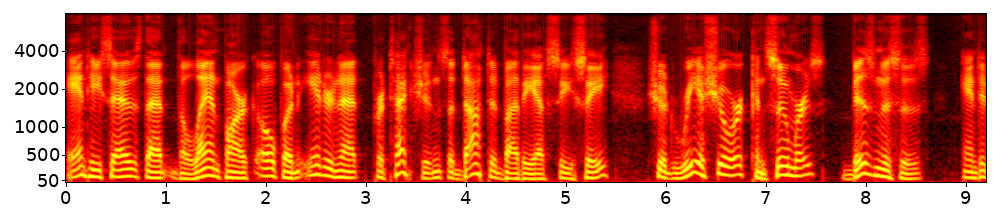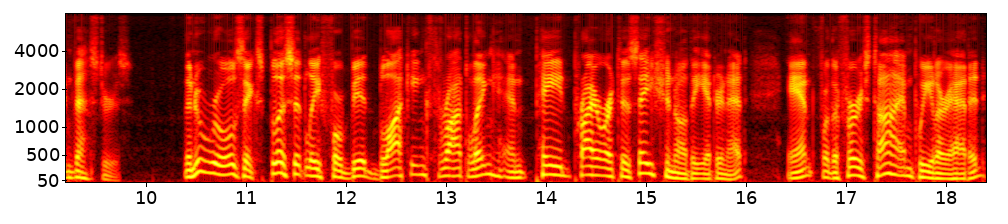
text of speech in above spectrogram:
And he says that the landmark open Internet protections adopted by the FCC should reassure consumers, businesses, and investors. The new rules explicitly forbid blocking, throttling, and paid prioritization on the Internet, and for the first time, Wheeler added,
